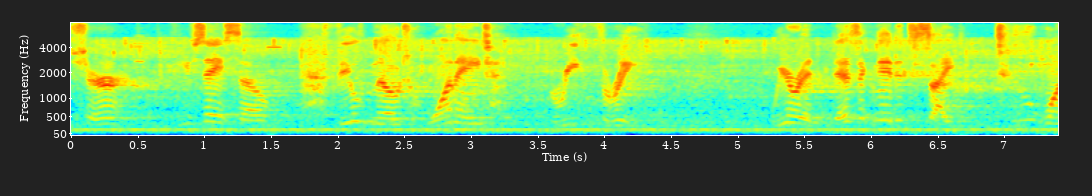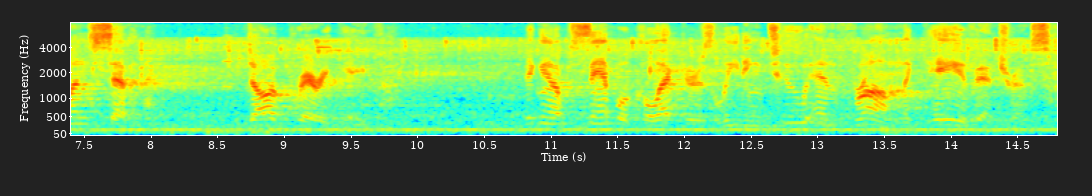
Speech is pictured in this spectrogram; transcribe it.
Sure, if you say so. Field note 1833. We are at designated site 217, Dog Prairie Cave. Picking up sample collectors leading to and from the cave entrance.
